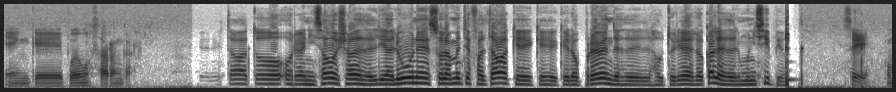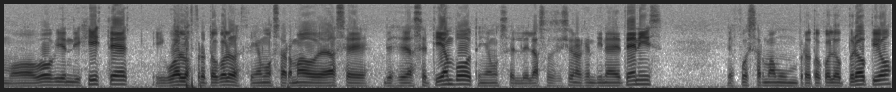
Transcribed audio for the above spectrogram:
en que podemos arrancar. Estaba todo organizado ya desde el día lunes, solamente faltaba que, lo prueben desde las autoridades locales, del municipio. Sí, como vos bien dijiste, igual los protocolos los teníamos armados desde hace, tiempo, teníamos el de la Asociación Argentina de Tenis, después armamos un protocolo propio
